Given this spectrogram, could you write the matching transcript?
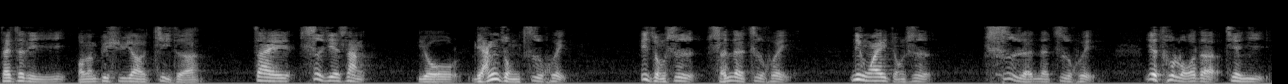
在这里，我们必须要记得，在世界上有两种智慧，一种是神的智慧，另外一种是世人的智慧。叶托罗的建议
